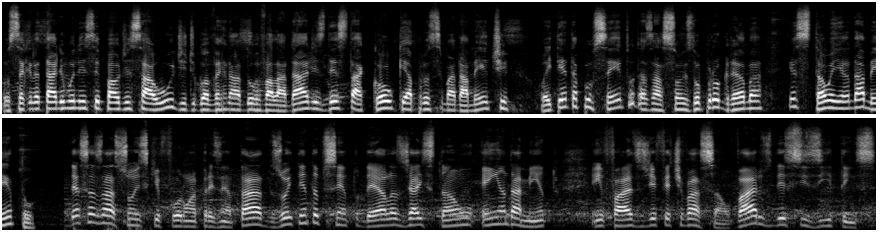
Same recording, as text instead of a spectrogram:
O secretário municipal de saúde de governador Valadares destacou que aproximadamente 80% das ações do programa estão em andamento. Dessas ações que foram apresentadas, 80% delas já estão em andamento, em fase de efetivação. Vários desses itens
